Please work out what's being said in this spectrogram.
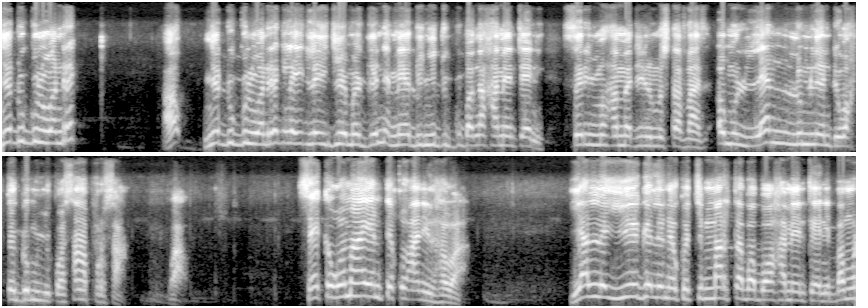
Ña duggul woon rek. Waaw ña duggul woon rek lay lay jéem a génne mais du dugg ba nga xamante ni Serigne Mouhamadine Moustapha amul lenn lum leen di wax te gëmuñu ko cent pour cent. Waaw. C'est que wa maa yantiqu anil hawa yàlla yéegale ne ko ci martaba boo xamante ni ba mu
